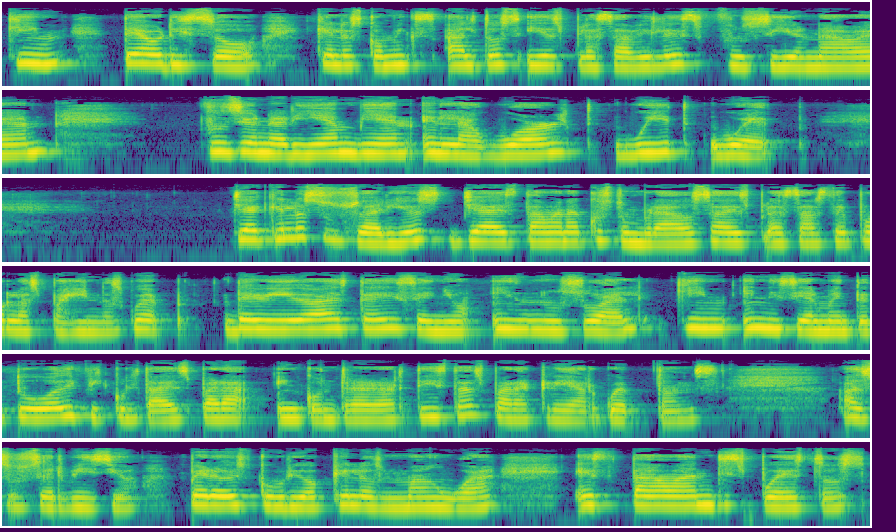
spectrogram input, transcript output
Kim teorizó que los cómics altos y desplazables funcionarían bien en la World Wide Web ya que los usuarios ya estaban acostumbrados a desplazarse por las páginas web. Debido a este diseño inusual, Kim inicialmente tuvo dificultades para encontrar artistas para crear webtoons a su servicio, pero descubrió que los manhwa estaban dispuestos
